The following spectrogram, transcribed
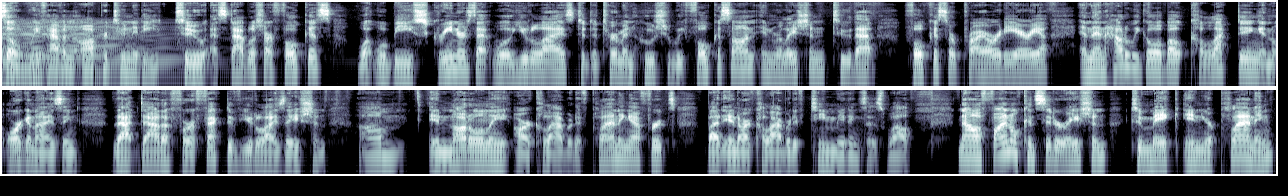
So we've had an opportunity to establish our focus, what will be screeners that we'll utilize to determine who should we focus on in relation to that focus or priority area, and then how do we go about collecting and organizing that data for effective utilization um, in not only our collaborative planning efforts, but in our collaborative team meetings as well. Now, a final consideration to make in your planning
